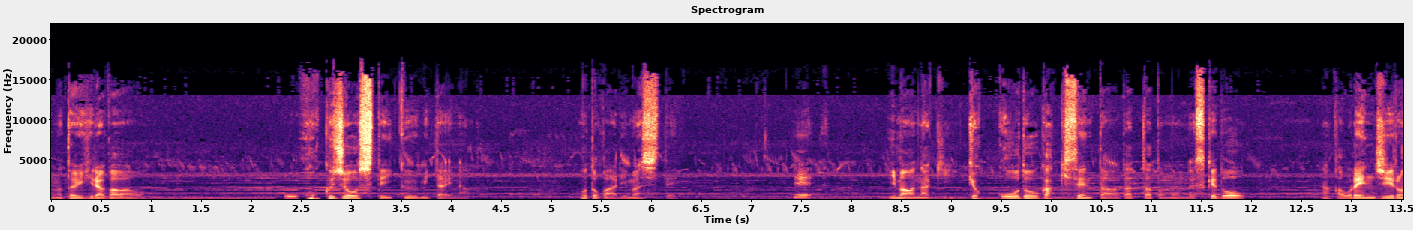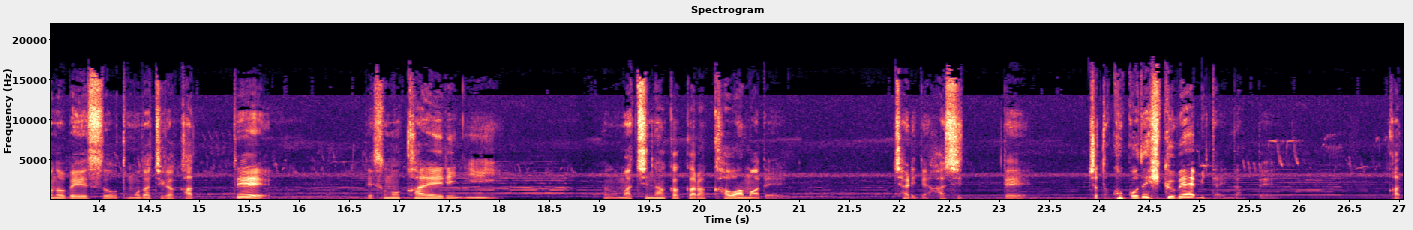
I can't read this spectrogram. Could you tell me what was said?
あの豊平川を北上していくみたいなことがありまして。で今は亡き玉光堂楽器センターだったと思うんですけどなんかオレンジ色のベースを友達が買ってでその帰りに街中から川までチャリで走ってちょっとここで弾くべみたいになって買っ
